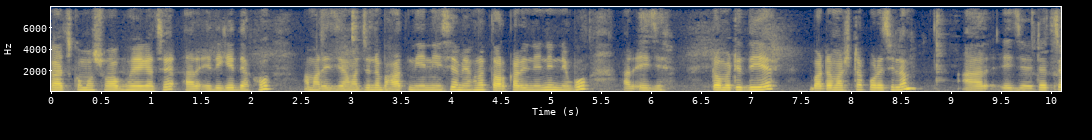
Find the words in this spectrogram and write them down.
কাজকর্ম সব হয়ে গেছে। আর এদিকে দেখো, আমার এই যে আমার জন্য ভাত নিয়ে নিয়েছি, আমি এখন তরকারি নিয়ে নিয়ে নেব। আর এই যে টমেটো দিয়ে বাটা মাছটা করেছিলাম। আর এই যে এটা হচ্ছে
